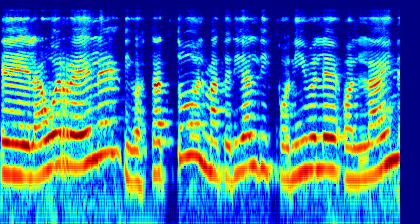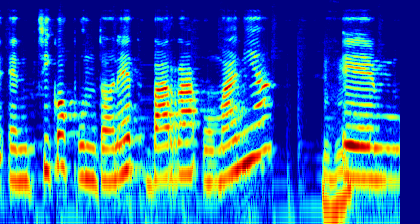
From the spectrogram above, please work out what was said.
Eh, la URL, digo, está todo el material disponible online en chicos.net barra humania. Em,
